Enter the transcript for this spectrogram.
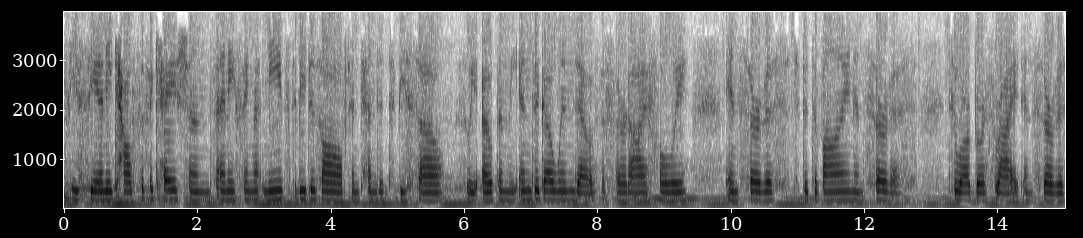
If you see any calcifications, anything that needs to be dissolved, intend it to be so. So we open the indigo window of the third eye fully in service to the divine and service to our birthright and service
